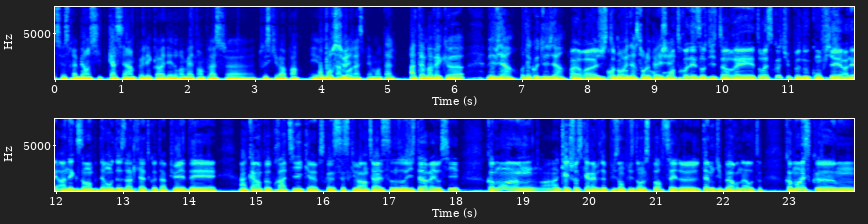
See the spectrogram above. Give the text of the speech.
ce serait bien aussi de casser un peu les codes et de remettre en place euh, tout ce qui va pas et On notamment l'aspect mental. À thème avec euh, Vivien. On t'écoute Vivien. Alors euh, On justement, revenir sur le PSG. entre les auditeurs et toi, est-ce que tu peux nous confier allez, un exemple d'un ou deux athlètes que tu as pu aider, un cas un peu pratique, euh, parce que c'est ce qui va intéresser nos auditeurs, et aussi comment euh, quelque chose qui arrive de plus en plus dans le sport, c'est le, le thème du burn-out. Comment est-ce que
